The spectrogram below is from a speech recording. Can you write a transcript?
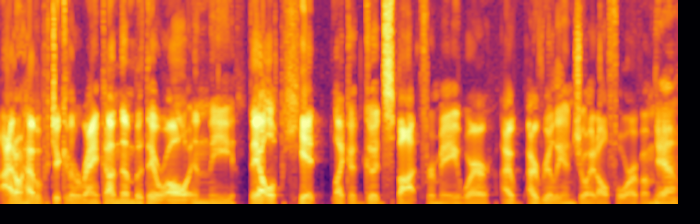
I don't have a particular rank on them, but they were all in the. They all hit like a good spot for me where I, I really enjoyed all four of them. Yeah.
